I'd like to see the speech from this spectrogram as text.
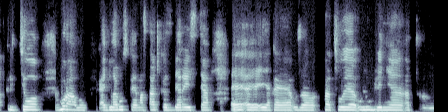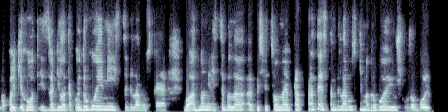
адкрыццё муралу. Беларуская мастачка з бярэсця э, э, якая ўжо працуе у любленне ад ну, колькі год і зрабіла такое другое месяца беларускае. Бо одно месяца было пра пратэстам беларускім а другое уж ужо больше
